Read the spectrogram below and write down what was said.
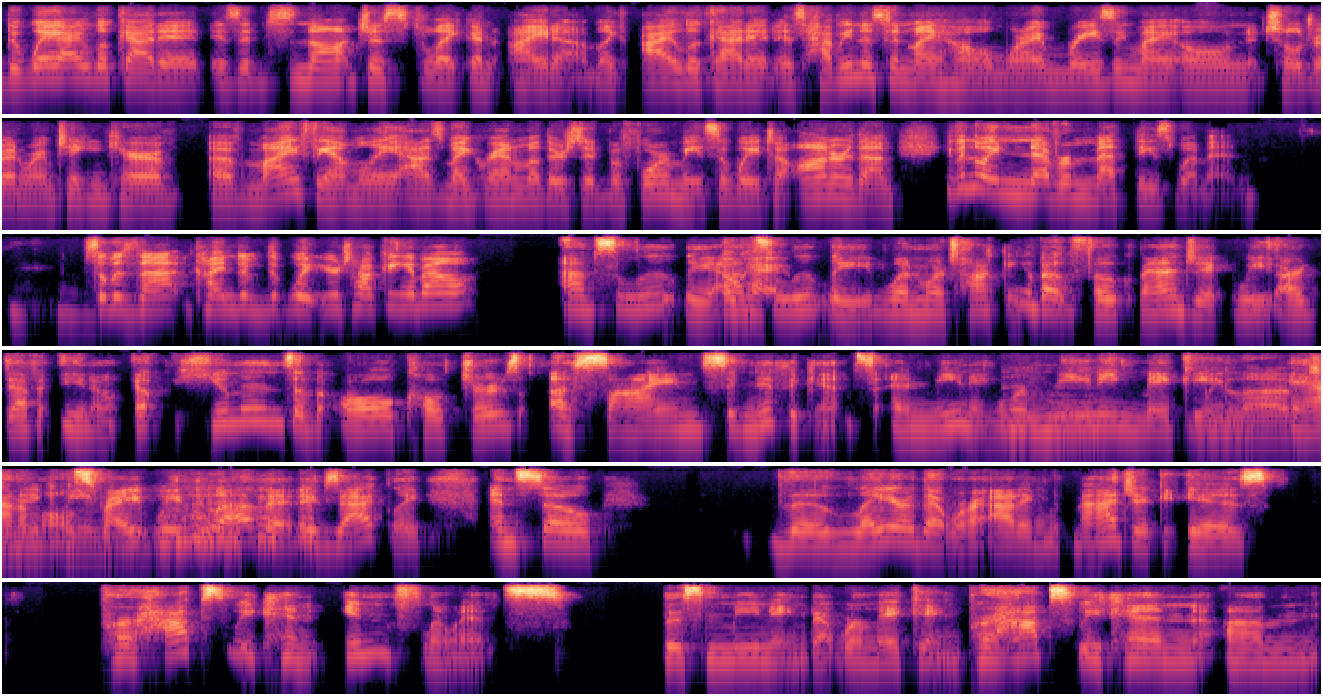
the way I look at it is it's not just like an item. Like I look at it as having this in my home where I'm raising my own children, where I'm taking care of, of my family as my grandmothers did before me. It's a way to honor them, even though I never met these women. Mm-hmm. So is that kind of what you're talking about? Absolutely. Okay. Absolutely. When we're talking about folk magic, we are definitely, you know, uh, humans of all cultures assign significance and meaning. We're mm-hmm. meaning making animals, make right? We love it. Exactly. And so the layer that we're adding with magic is perhaps we can influence this meaning that we're making. Perhaps we can um,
